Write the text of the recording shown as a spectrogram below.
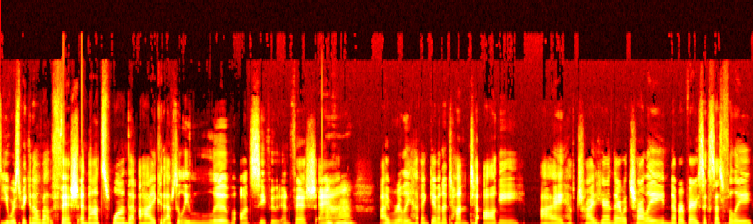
you were speaking about fish, and that's one that I could absolutely live on seafood and fish. And Mhm. I really haven't given a ton to Augie. I have tried here and there with Charlie, never very successfully.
